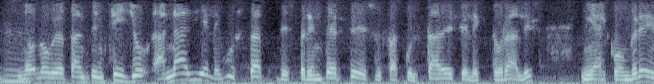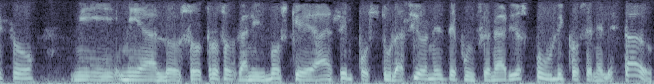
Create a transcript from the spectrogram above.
no lo veo tan sencillo. A nadie le gusta desprenderse de sus facultades electorales, ni al Congreso, ni, ni a los otros organismos que hacen postulaciones de funcionarios públicos en el Estado,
